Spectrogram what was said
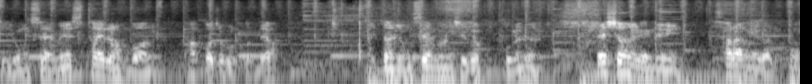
용쌤의 스타일을 한번 바꿔줘 볼 건데요. 일단 용쌤은 지금 보면은 패션을 굉장히 사랑해가지고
